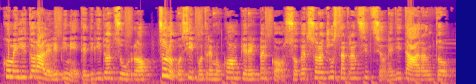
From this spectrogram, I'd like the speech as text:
come il litorale e le pinete di Lido Azzurro. Solo così potremo compiere il percorso verso la giusta transizione di Taranto.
